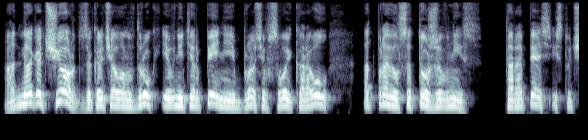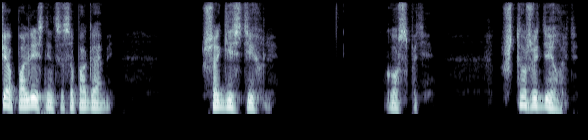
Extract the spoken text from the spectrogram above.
«Однако, черт!» — закричал он вдруг и в нетерпении, бросив свой караул, отправился тоже вниз, торопясь и стуча по лестнице сапогами. Шаги стихли. Господи, что же делать?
